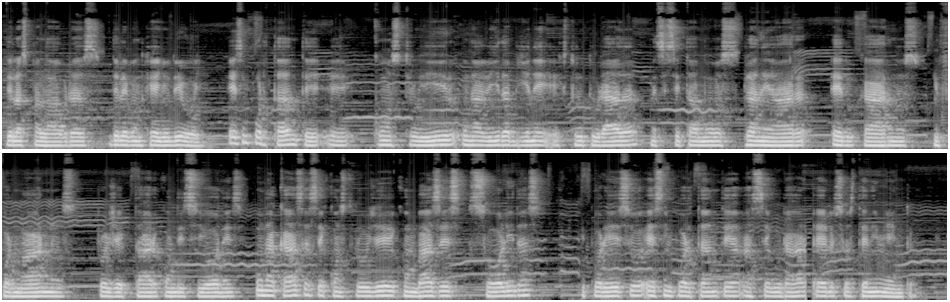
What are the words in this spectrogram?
de las palabras del Evangelio de hoy. Es importante eh, construir una vida bien estructurada. Necesitamos planear, educarnos, informarnos, proyectar condiciones. Una casa se construye con bases sólidas y por eso es importante asegurar el sostenimiento.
